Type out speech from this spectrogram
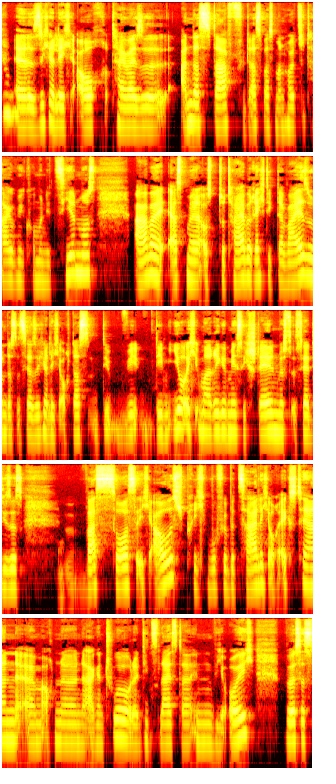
mhm. äh, sicherlich auch teilweise anders Staff für das, was man heutzutage irgendwie kommunizieren muss. Aber erstmal aus total berechtigter Weise, und das ist ja sicherlich auch das, dem ihr euch immer regelmäßig stellen müsst, ist ja dieses, was source ich aus, sprich, wofür bezahle ich auch extern ähm, auch eine, eine Agentur oder DienstleisterInnen wie euch versus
